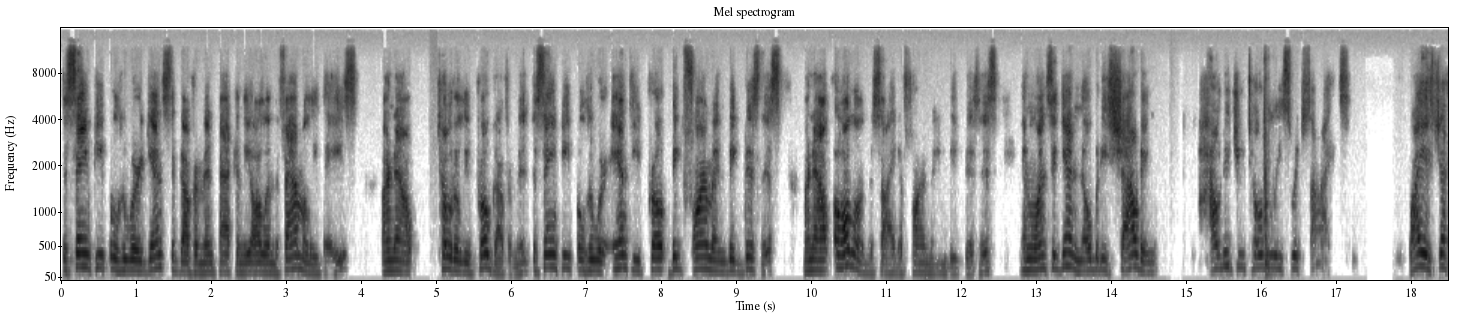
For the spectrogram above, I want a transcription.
The same people who were against the government back in the All in the Family days are now totally pro government. The same people who were anti pro big pharma and big business are now all on the side of pharma and big business. And once again, nobody's shouting, How did you totally switch sides? Why is Jeff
